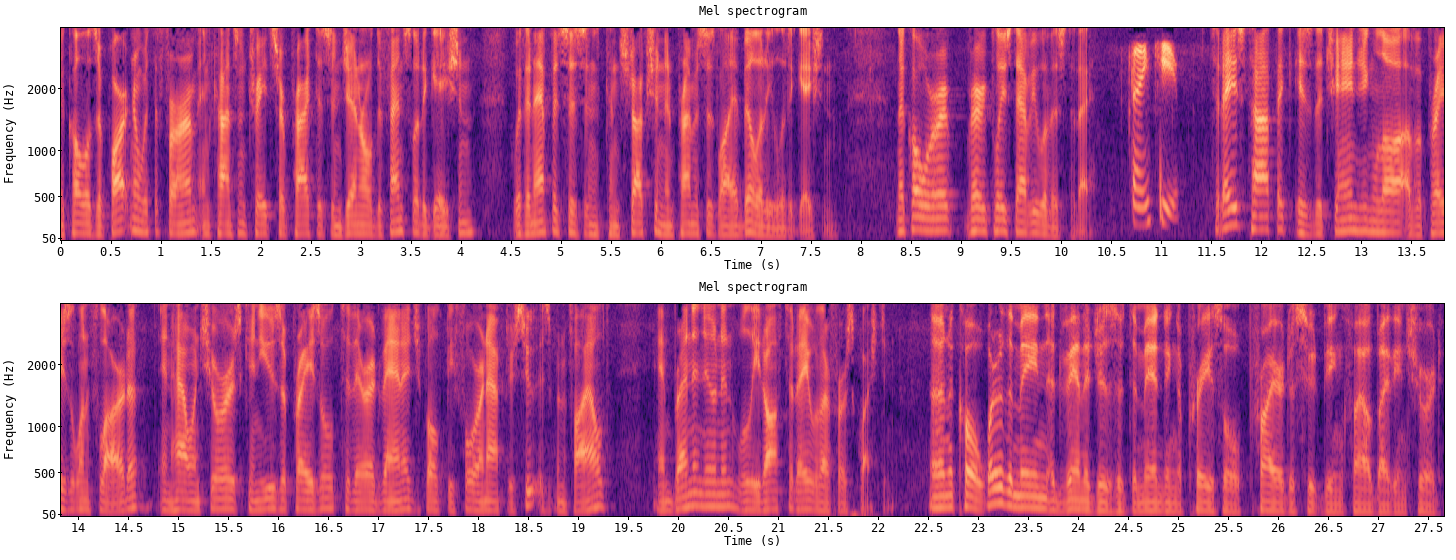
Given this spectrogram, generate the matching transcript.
Nicole is a partner with the firm and concentrates her practice in general defense litigation with an emphasis in construction and premises liability litigation. Nicole, we're very pleased to have you with us today. Thank you. Today's topic is the changing law of appraisal in Florida and how insurers can use appraisal to their advantage both before and after suit has been filed. And Brendan Noonan will lead off today with our first question. Uh, Nicole, what are the main advantages of demanding appraisal prior to suit being filed by the insured?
